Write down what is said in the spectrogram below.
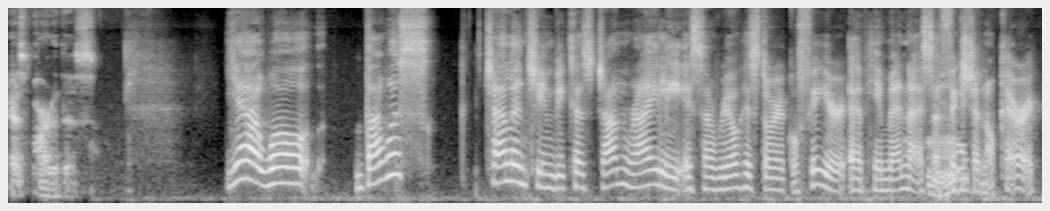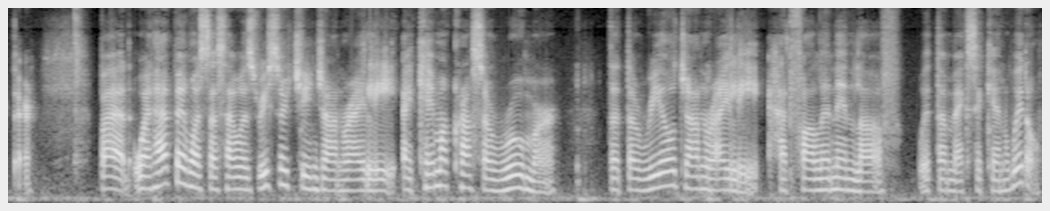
as part of this? Yeah, well, that was challenging because John Riley is a real historical figure and Ximena is a mm-hmm. fictional character. But what happened was, as I was researching John Riley, I came across a rumor that the real John Riley had fallen in love with a Mexican widow.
